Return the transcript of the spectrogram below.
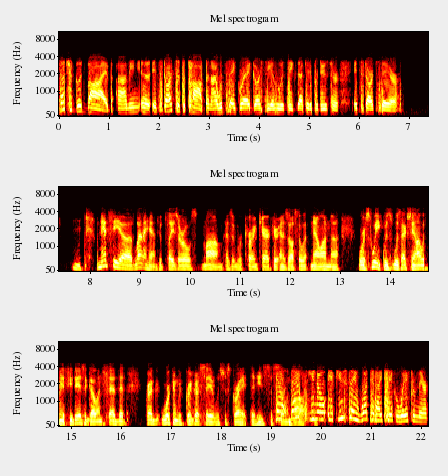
such a good vibe. I mean, uh, it starts at the top, and I would say Greg Garcia, who is the executive producer, it starts there. Hmm. Nancy uh, Lenehan, who plays Earl's mom as a recurring character and is also now on uh, Worst Week, was was actually on with me a few days ago and said that Greg working with Greg Garcia was just great. That he's just Yeah, so involved. that's you know, if you say what did I take away from there,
